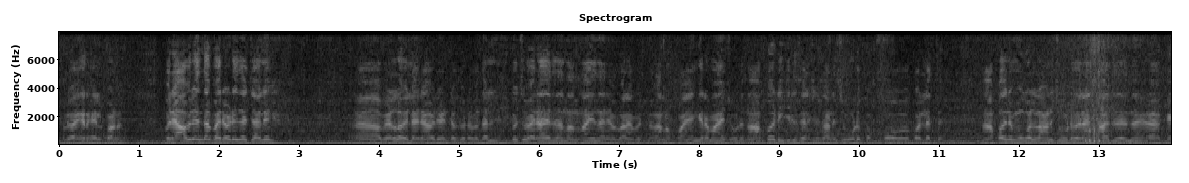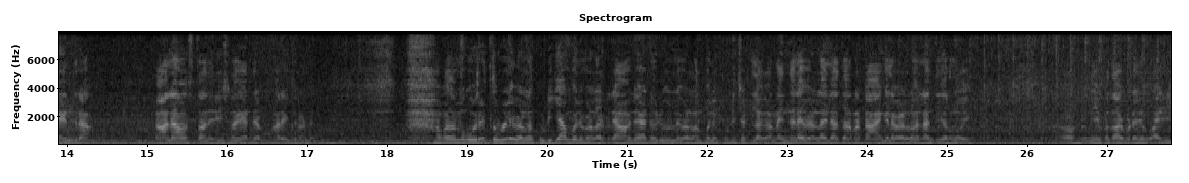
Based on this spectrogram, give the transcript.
പുള്ളി ഭയങ്കര ഹെൽപ്പാണ് അപ്പോൾ രാവിലെ എന്താ പരിപാടി എന്ന് വെച്ചാൽ വെള്ളമില്ല. രാവിലെ തൊട്ട്. അപ്പോൾ എന്തായാലും ഈ കൊച്ചു വരാതിരുന്നാൽ നന്നായി തന്നെ പറയാൻ പറ്റില്ല. കാരണം ഭയങ്കരമായ ചൂട്. നാൽപ്പത് ഡിഗ്രി സെൽഷ്യസ് ആണ് ചൂട് ഇപ്പം. കൊല്ലത്ത്. നാൽപ്പതിന് മുകളിലാണ് ചൂട് വരാൻ സാധ്യതയെന്ന് കേന്ദ്ര കാലാവസ്ഥാ നിരീക്ഷണ കേന്ദ്രം അറിയിച്ചിട്ടുണ്ട്. അപ്പോൾ നമുക്ക് ഒരു തുള്ളി വെള്ളം കുടിക്കാൻ പോലും വെള്ളമില്ല രാവിലെ ആയിട്ട് ഒരു തുള്ളി വെള്ളം പോലും കുടിച്ചിട്ടില്ല. കാരണം ഇന്നലെ വെള്ളം ഇല്ലാത്ത കാരണം ടാങ്കിലെ വെള്ളം എല്ലാം തീർന്നുപോയി ഇനിയിപ്പോൾ ദാ ഇവിടെ ഒരു വഴി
